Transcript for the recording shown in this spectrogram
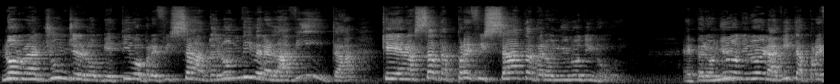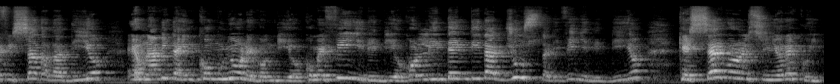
non raggiungere l'obiettivo prefissato e non vivere la vita che era stata prefissata per ognuno di noi. E per ognuno di noi la vita prefissata da Dio è una vita in comunione con Dio, come figli di Dio, con l'identità giusta di figli di Dio che servono il Signore qui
